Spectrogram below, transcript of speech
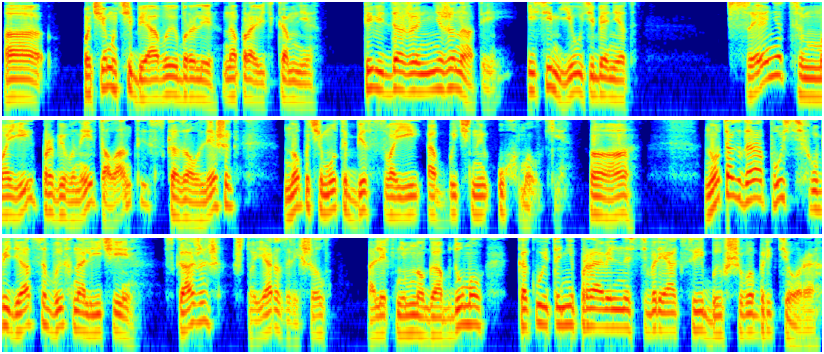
«А почему тебя выбрали направить ко мне? Ты ведь даже не женатый, и семьи у тебя нет». «Ценят мои пробивные таланты», — сказал Лешек, — но почему-то без своей обычной ухмылки. «А, ну тогда пусть убедятся в их наличии. Скажешь, что я разрешил». Олег немного обдумал какую-то неправильность в реакции бывшего бритера.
